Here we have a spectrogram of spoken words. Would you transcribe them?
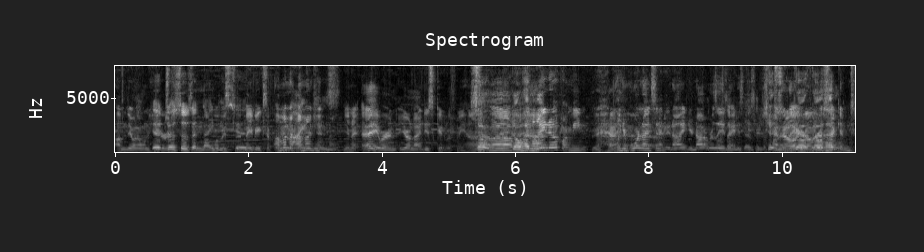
I'm the only one Mm-hmm. Yeah. Joseph's a 90s was- kid. Maybe except for I'm you. an I'm not 90s. You know, hey, we're you're a '90s kid with me, huh? So- Uh, Go ahead Kind of. I mean, when you're born 1999, you're not really a 90s kid. guys You're just kind of No, there no, for a second.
